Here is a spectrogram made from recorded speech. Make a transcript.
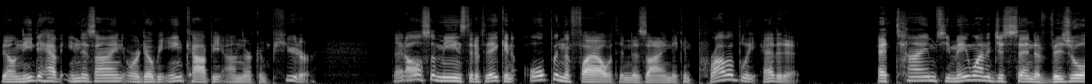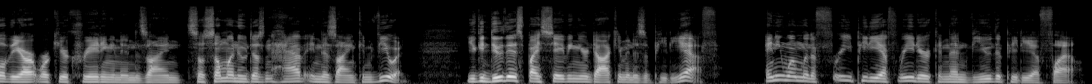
they'll need to have InDesign or Adobe InCopy on their computer. That also means that if they can open the file with InDesign, they can probably edit it. At times, you may want to just send a visual of the artwork you're creating in InDesign so someone who doesn't have InDesign can view it. You can do this by saving your document as a PDF. Anyone with a free PDF reader can then view the PDF file.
